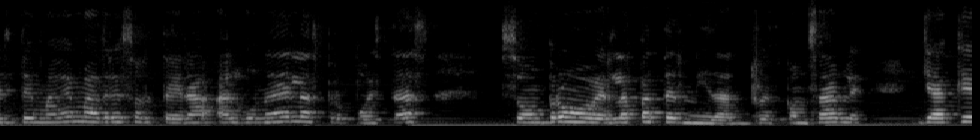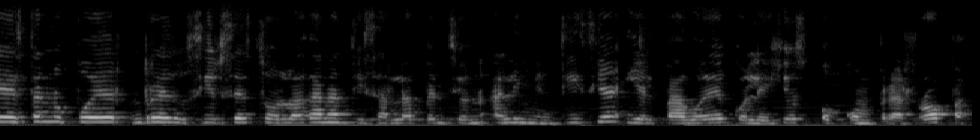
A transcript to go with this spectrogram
El tema de madre soltera, algunas de las propuestas son promover la paternidad responsable, ya que ésta no puede reducirse solo a garantizar la pensión alimenticia y el pago de colegios o comprar ropa.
